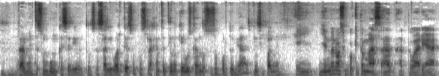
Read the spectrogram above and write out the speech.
Uh -huh. Realmente es un boom que se dio. Entonces, al igual que eso, pues la gente tiene que ir buscando sus oportunidades principalmente. Y yéndonos un poquito más a, a tu área,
